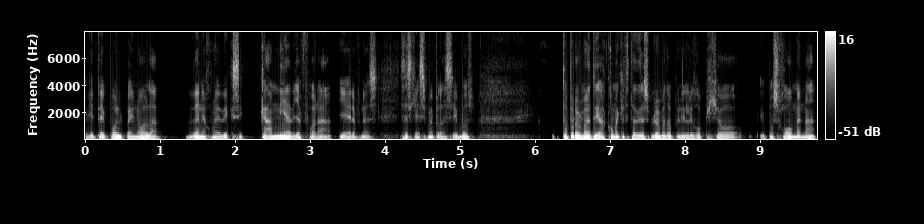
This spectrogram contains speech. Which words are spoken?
γιατί τα υπόλοιπα είναι όλα δεν έχουν δείξει καμία διαφορά οι έρευνες σε σχέση με πλασίμπος. Το πρόβλημα είναι ότι ακόμα και αυτά τα δύο συμπληρώματα που είναι λίγο πιο υποσχόμενα,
